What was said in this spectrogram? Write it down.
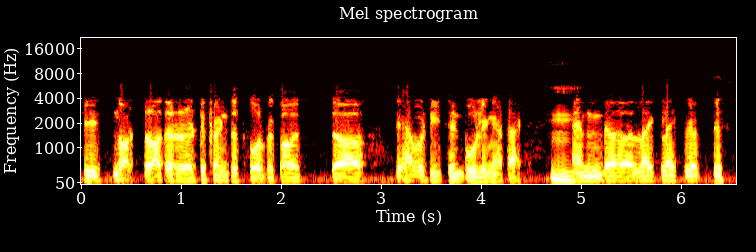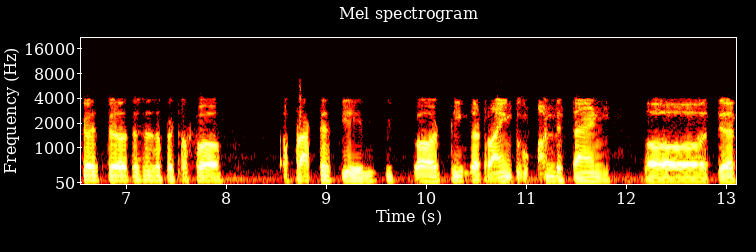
chase, not rather uh, defend the score because uh, they have a decent bowling attack. Hmm. And uh, like like we have discussed, uh, this is a bit of a, a practice game. Uh, teams are trying to understand uh, their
